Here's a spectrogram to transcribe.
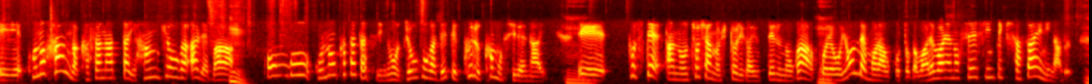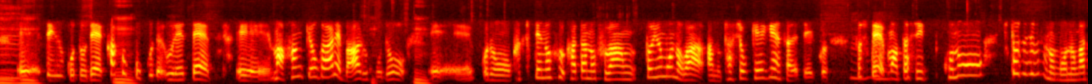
えーこの班が重なったり反響があれば、うん。今後、この方たちの情報が出てくるかもしれない。うん。えーそしてあの著者の一人が言ってるのが、これを読んでもらうことが我々の精神的支えになる、うん。えーっていうことで、各国で売れて、えーまあ、反響があればあるほど、うん。えーこの書き手のふ方の不安というものはあの多少軽減されていく、そして、まあ、私、この一つずつの物語の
